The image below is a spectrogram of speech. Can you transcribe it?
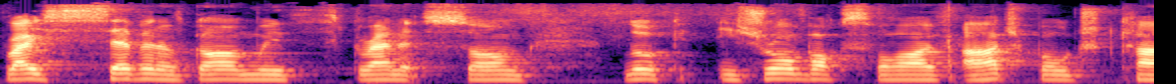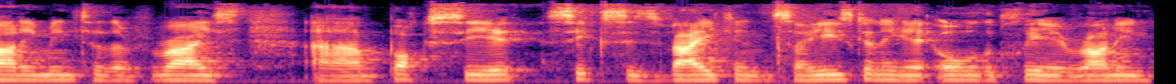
Race seven, I've gone with Granite Song. Look, he's drawn box five. Archibald should card him into the race. Uh, box six is vacant, so he's going to get all the clear running.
